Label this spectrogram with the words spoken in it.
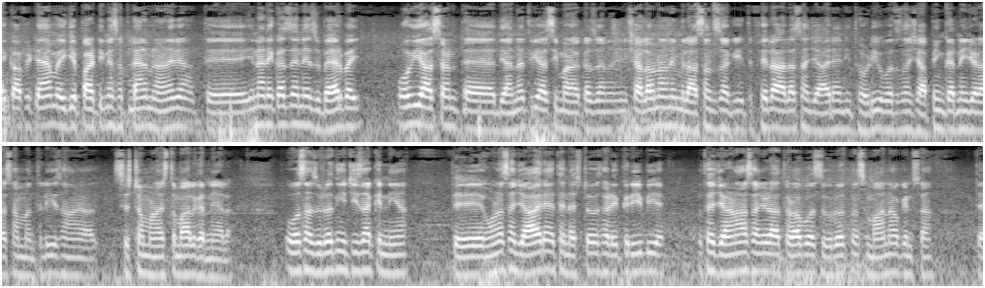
ਇਹ ਕਾਫੀ ਟਾਈਮ ਹੋਈ ਕਿ ਪਾਰਟੀ ਨੇ ਸਭ ਪਲਾਨ ਬਣਾਣੇ ਪਿਆ ਤੇ ਇਹਨਾਂ ਨੇ ਕਜ਼ਨ ਨੇ ਜ਼ੁਬੈਰ ਭਾਈ ਉਹ ਵੀ ਆਸਣ ਤੇ ਦਿਆਨਤ ਵੀ ਆਸੀ ਮਾੜਾ ਕਜ਼ਨ ਇਨਸ਼ਾਅੱਲਾ ਉਹਨਾਂ ਨੇ ਮਿਲਾਸਾਂ ਤੁਸਾਂ ਕੀ ਤੇ ਫਿਲਹਾਲ ਅਸਾਂ ਜਾ ਰਹੇ ਹਾਂ ਜੀ ਥੋੜੀ ਬਹੁਤ ਅਸਾਂ ਸ਼ਾਪਿੰਗ ਕਰਨੀ ਜਿਹੜਾ ਅਸਾਂ ਮੰਥਲੀ ਅਸਾਂ ਸਿਸਟਮ ਬਣਾ ਇਸਤੇਮਾਲ ਕਰਨੇ ਵਾਲਾ ਉਹ ਅਸਾਂ ਜ਼ਰੂਰਤ ਦੀਆਂ ਚੀਜ਼ਾਂ ਕਿੰਨੀਆਂ ਤੇ ਹੁਣ ਅਸਾਂ ਜਾ ਰਹੇ ਹਾਂ ਇੱਥੇ ਨੈਸਟੋ ਸਾਡੇ ਕਰੀਬ ਹੀ ਹੈ। ਉੱਥੇ ਜਾਣਾ ਅਸਾਂ ਜਿਹੜਾ ਥੋੜਾ ਬਹੁਤ ਜ਼ਰੂਰਤ ਦਾ ਸਮਾਨ ਹੈ ਉਹ ਕਿੰਸਾ ਤੇ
